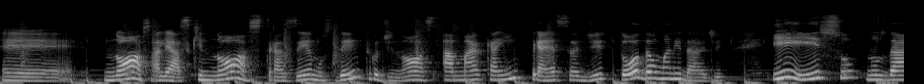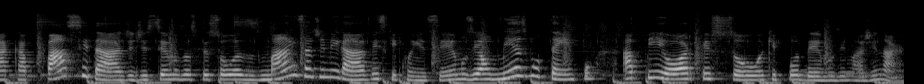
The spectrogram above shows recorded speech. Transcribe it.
é, nós, aliás, que nós trazemos dentro de nós a marca impressa de toda a humanidade. E isso nos dá a capacidade de sermos as pessoas mais admiráveis que conhecemos e, ao mesmo tempo, a pior pessoa que podemos imaginar.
